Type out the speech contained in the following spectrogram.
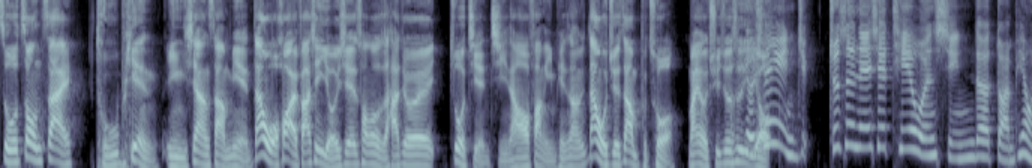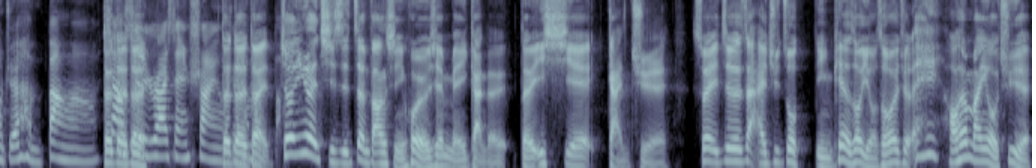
着重在。图片、影像上面，但我后来发现有一些创作者他就会做剪辑，然后放影片上面。但我觉得这样不错，蛮有趣。就是有，些影就就是那些贴文型的短片，我觉得很棒啊。对对对，像是 Rise and Shine，对对对，就因为其实正方形会有一些美感的的一些感觉，所以就是在 IG 做影片的时候，有时候会觉得哎、欸，好像蛮有趣的。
